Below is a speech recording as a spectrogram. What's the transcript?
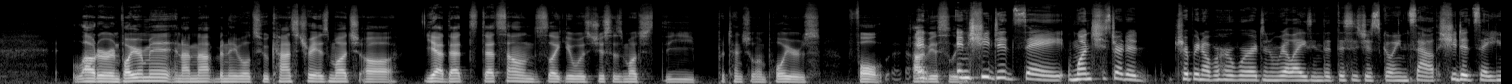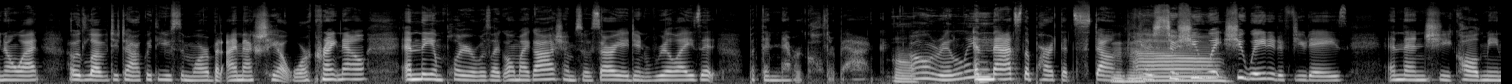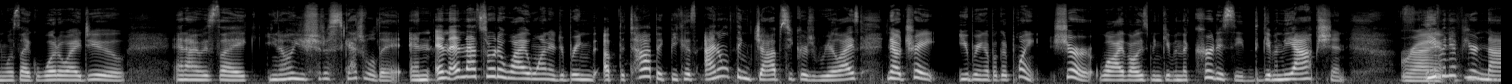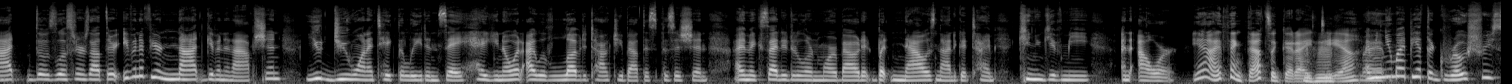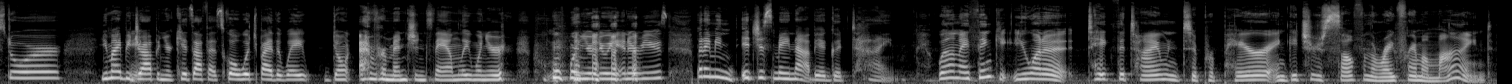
louder environment, and I've not been able to concentrate as much. Uh, yeah, that that sounds like it was just as much the potential employer's fault. Obviously, And, and she did say once she started tripping over her words and realizing that this is just going south, she did say, "You know what? I would love to talk with you some more, but I'm actually at work right now." And the employer was like, "Oh my gosh, I'm so sorry. I didn't realize it," but then never called her back. Oh, really? And that's the part that stung Mm-hmm. because so she Oh. wait she waited a few days and then she called me and was like, "What do I do?" And I was like, "You know, you should have scheduled it." And and and that's sort of why I wanted to bring up the topic because I don't think job seekers realize. Now, Trey, you bring up a good point. Sure. Well, I've always been given the courtesy, given the option. Right. Even if you're not, those listeners out there, even if you're not given an option, you do want to take the lead and say, hey, you know what? I would love to talk to you about this position. I'm excited to learn more about it, but now is not a good time. Can you give me an hour? yeah, I think that's a good Mm-hmm. idea. I mean, you might be at the grocery store. You might be dropping your kids off at school, which by the way, don't ever mention family when you're when you're doing interviews. But I mean, it just may not be a good time. Well, and I think you want to take the time to prepare and get yourself in the right frame of mind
